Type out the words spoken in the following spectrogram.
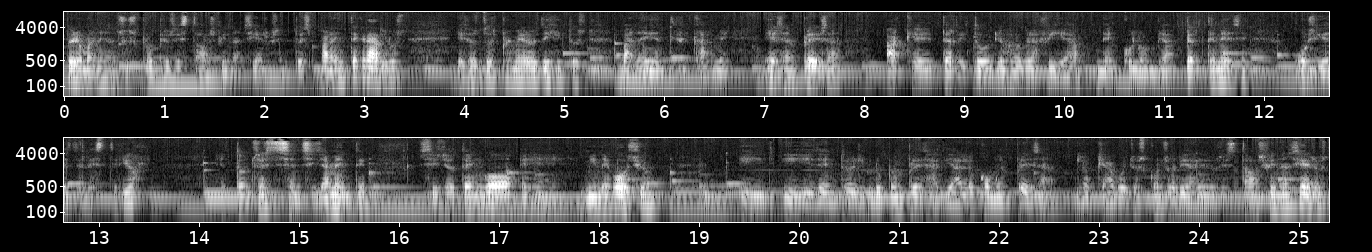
pero manejan sus propios estados financieros. Entonces para integrarlos esos dos primeros dígitos van a identificarme esa empresa a qué territorio, geografía en Colombia pertenece o si es del exterior. Entonces, sencillamente, si yo tengo eh, mi negocio y, dentro del grupo empresarial o como empresa, lo que hago yo es consolidar esos estados financieros,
